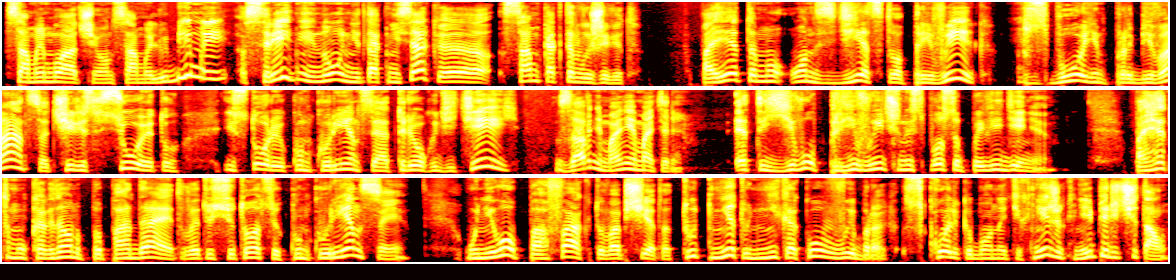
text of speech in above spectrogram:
самый младший он самый любимый, средний, ну, не так не сяк, э, сам как-то выживет. Поэтому он с детства привык с боем пробиваться через всю эту историю конкуренции от трех детей за внимание матери. Это его привычный способ поведения. Поэтому, когда он попадает в эту ситуацию конкуренции, у него по факту вообще-то тут нету никакого выбора, сколько бы он этих книжек не перечитал.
